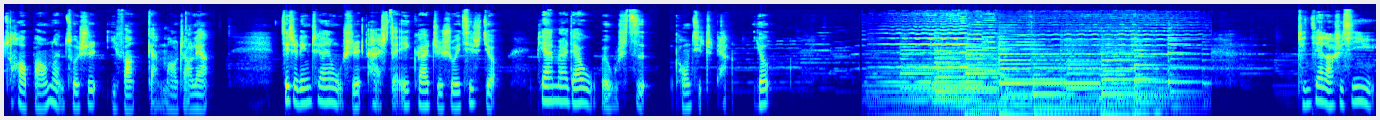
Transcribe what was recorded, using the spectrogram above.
做好保暖措施，以防感冒着凉。截止凌晨五时，哈市的 AQI 指数为七十九，PM 二点五为五十四，空气质量优。陈建老师心语：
